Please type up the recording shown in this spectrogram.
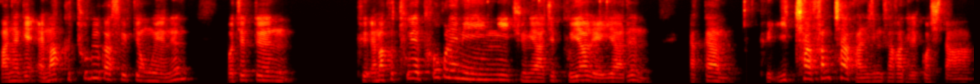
만약에 에마크2를 갔을 경우에는 어쨌든 그 에마크2의 프로그래밍이 중요하지 VR, AR은 약간 그 2차, 3차 관심사가 될 것이다.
